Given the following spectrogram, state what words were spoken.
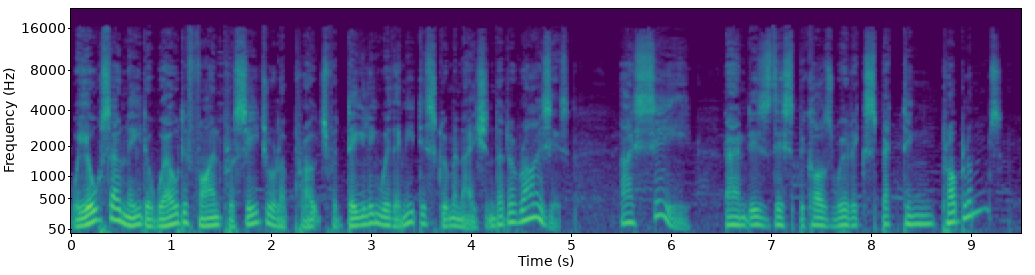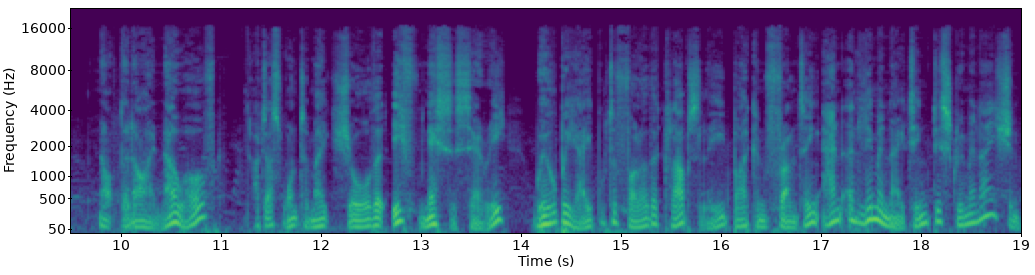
We also need a well defined procedural approach for dealing with any discrimination that arises. I see. And is this because we're expecting problems? Not that I know of. I just want to make sure that, if necessary, we'll be able to follow the club's lead by confronting and eliminating discrimination.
